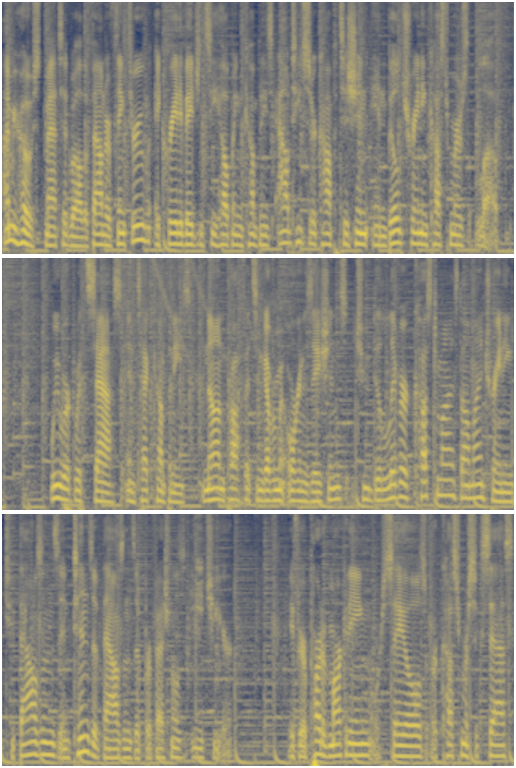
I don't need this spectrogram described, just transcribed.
I'm your host, Matt Tidwell, the founder of ThinkThru, a creative agency helping companies outteach their competition and build training customers love. We work with SaaS and tech companies, nonprofits, and government organizations to deliver customized online training to thousands and tens of thousands of professionals each year. If you're a part of marketing or sales or customer success,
